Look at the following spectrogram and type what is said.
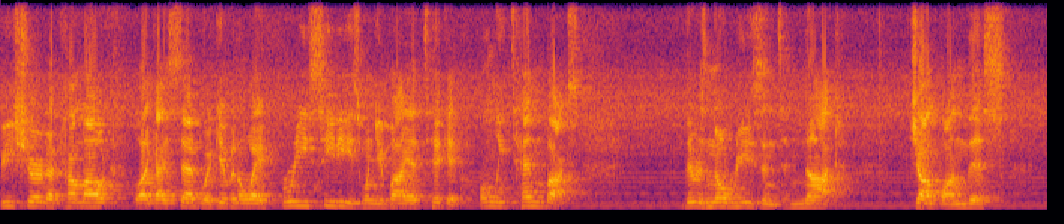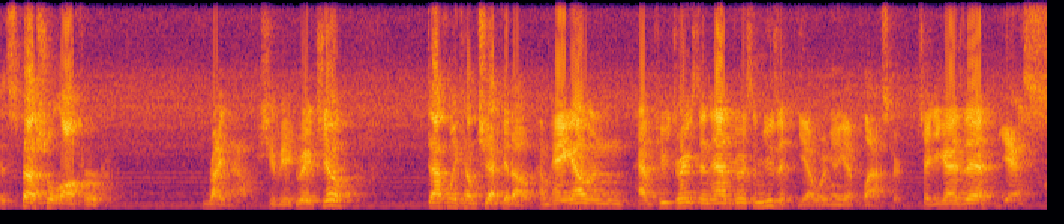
Be sure to come out. Like I said, we're giving away free CDs when you buy a ticket. Only 10 bucks. There is no reason to not jump on this special offer right now. It should be a great show. Definitely come check it out. Come hang out and have a few drinks and have enjoy some music. Yeah, we're gonna get plastered. Check you guys there. Yes.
